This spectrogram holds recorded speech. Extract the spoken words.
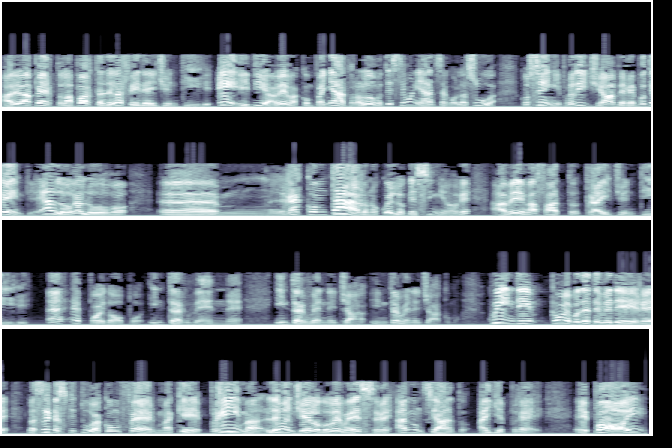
aveva aperto la porta della fede ai gentili e Dio aveva accompagnato la loro testimonianza con la sua, con segni, prodigi, opere potenti e allora loro ehm, raccontarono quello che il Signore aveva fatto tra i gentili eh? e poi dopo intervenne, intervenne, Gia, intervenne Giacomo. Quindi, come potete vedere, la Sacra Scrittura conferma che prima l'Evangelo doveva essere annunziato agli ebrei e poi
